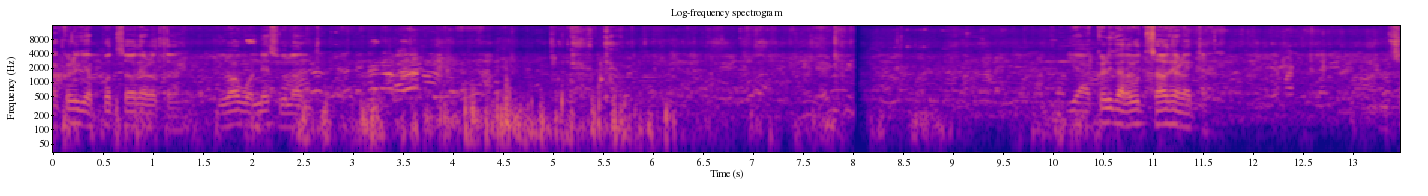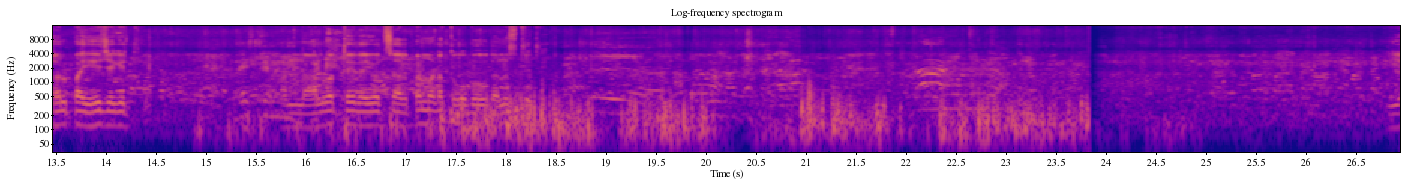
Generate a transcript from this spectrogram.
ಆಕಳಿಗೆ ಎಪ್ಪತ್ತು ಸಾವಿರ ಹೇಳತ್ತಾರ ಇವಾಗ ಒಣ್ಣೆ ಸೂಲ ಅಂತ. ಈ ಆಕಳಿಗೆ ಅರವತ್ತು ಸಾವಿರ ಹೇಳತ್ತ ಸ್ವಲ್ಪ ಏಜ್ ಆಗೈತಿ ಒಂದು ನಲ್ವತ್ತೈದು, ಐವತ್ತು ಸಾವಿರ ರೂಪಾಯಿ ಮಟ್ಟ ತೊಗೋಬಹುದು ಅನಿಸ್ತೈತಿ. ಈ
